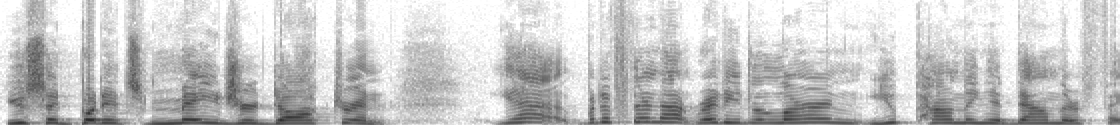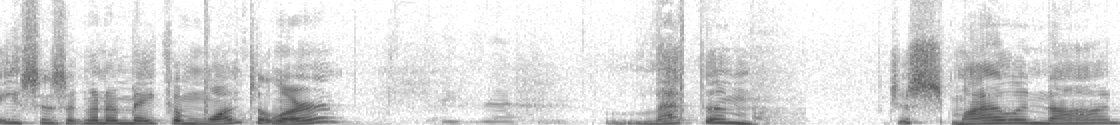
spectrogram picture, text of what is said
You said, but it's major doctrine. Yeah, but if they're not ready to learn, you pounding it down their face isn't going to make them want to learn. Exactly. Let them just smile and nod.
